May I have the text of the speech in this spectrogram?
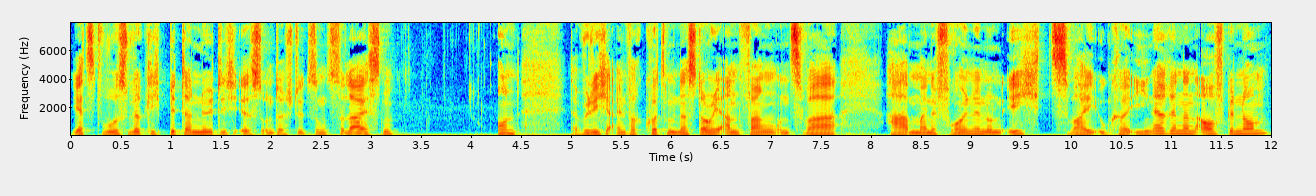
Jetzt, wo es wirklich bitter nötig ist, Unterstützung zu leisten. Und da würde ich einfach kurz mit einer Story anfangen. Und zwar haben meine Freundin und ich zwei Ukrainerinnen aufgenommen.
